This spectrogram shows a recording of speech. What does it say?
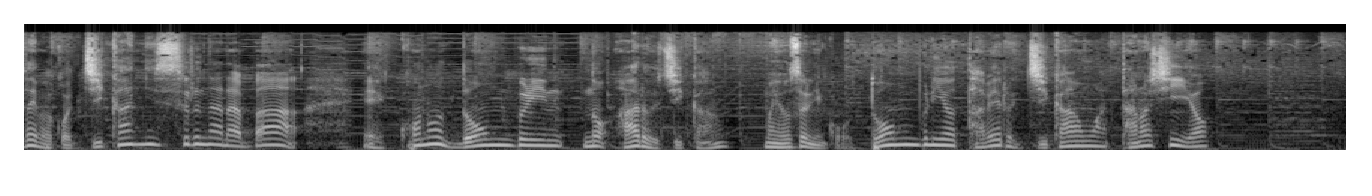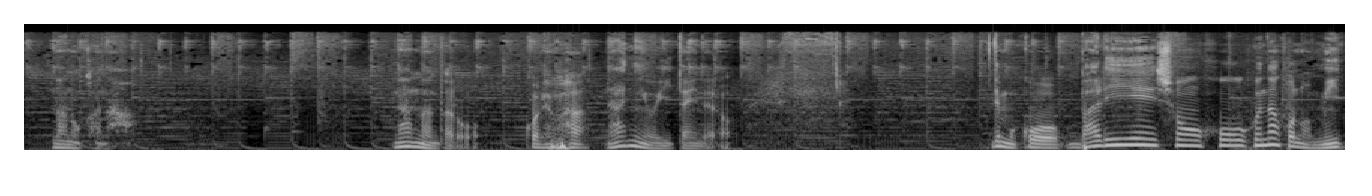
例えばこう時間にするならばえこの丼のある時間、まあ、要するにこう丼を食べる時間は楽しいよ？なのかな？何なんだろう。これは 何を言いたいんだろう。でもこうバリエーション豊富なこの 6,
